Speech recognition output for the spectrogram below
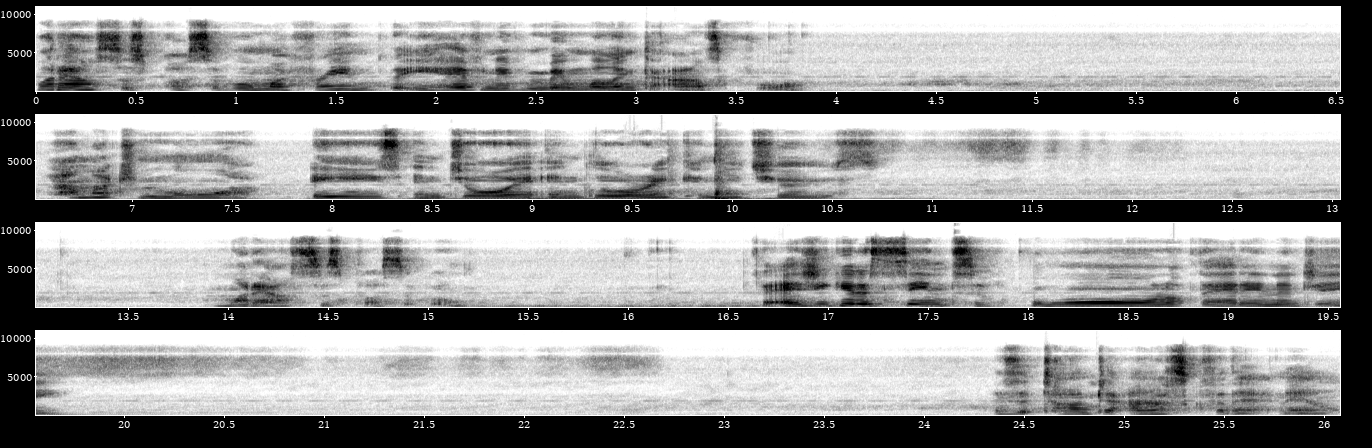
What else is possible, my friend, that you haven't even been willing to ask for? How much more ease and joy and glory can you choose? what else is possible? So, as you get a sense of all of that energy, is it time to ask for that now?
